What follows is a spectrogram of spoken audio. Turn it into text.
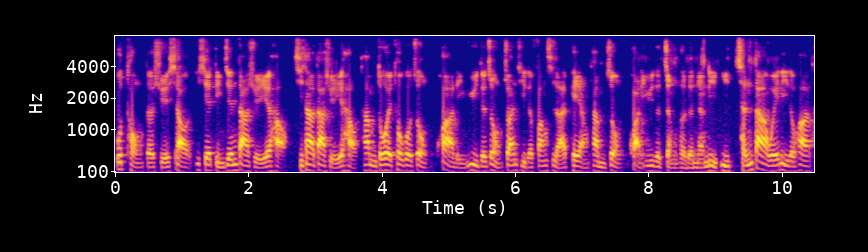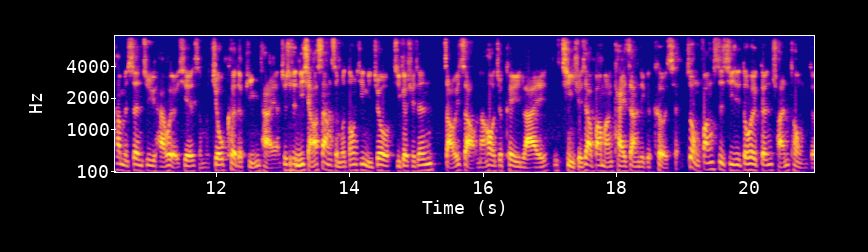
不同的学校，一些顶尖大学也好，其他的大学也好，他们都会透过这种跨领域的这种专题的方式来培养他们这种跨领域的整合的能力。以成大为例的话，他们甚至于还会有一些什么纠课的平台啊，就是你想要上什么东西，你就几个学生找一找，然后就可以来请学校帮忙开这样的一个课程。这种方式其实都会跟传统的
